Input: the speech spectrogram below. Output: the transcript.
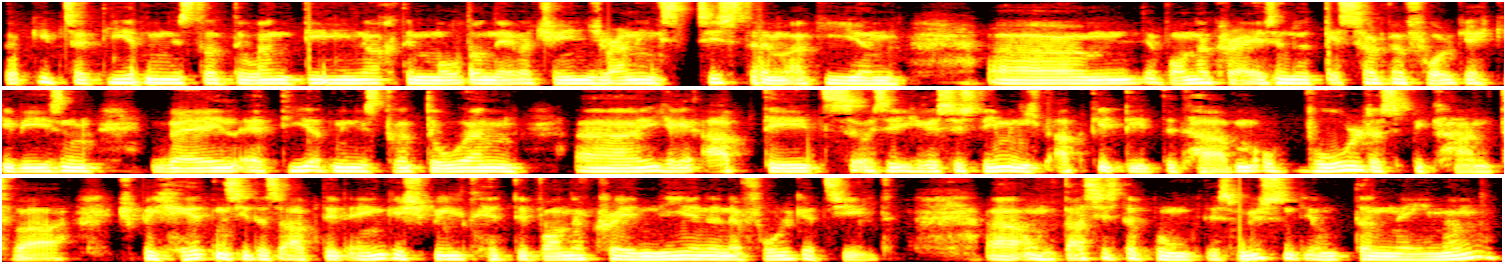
da gibt es IT-Administratoren, die nach dem Motto Never Change Running System agieren. Ähm, WannaCry ist nur deshalb erfolgreich gewesen, weil IT-Administratoren äh, ihre Updates, also ihre Systeme nicht abgedatet haben, obwohl das bekannt war. Sprich, hätten sie das Update eingespielt, hätte WannaCry nie einen Erfolg erzielt. Äh, und das ist der Punkt. Es müssen die Unternehmen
